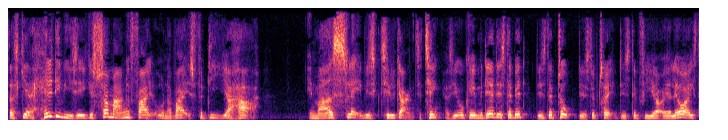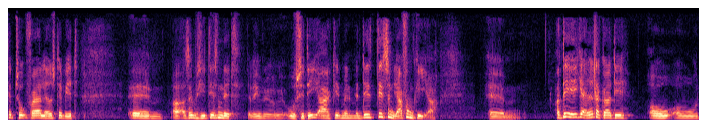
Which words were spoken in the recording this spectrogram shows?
der sker heldigvis ikke så mange fejl undervejs, fordi jeg har en meget slavisk tilgang til ting. Og sige, okay, men det her det er step 1, det er step 2, det er step 3, det er step 4, og jeg laver ikke step 2, før jeg laver step 1. Øhm, og, og så kan man sige, det er sådan lidt, jeg ved ikke, OCD-agtigt, men, men det, det er sådan, jeg fungerer. Øhm, og det er ikke alle, der gør det. Og, og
